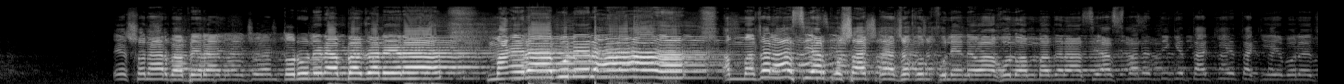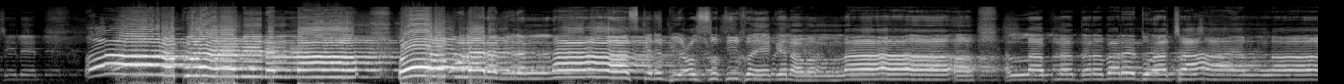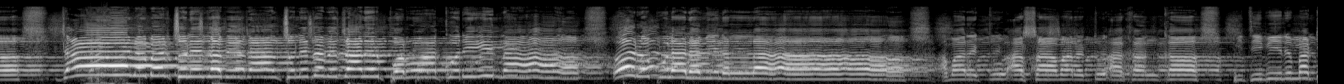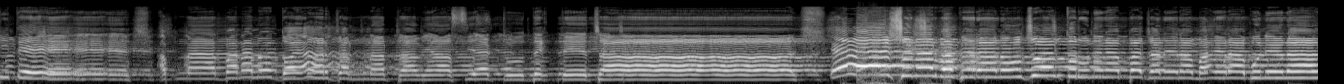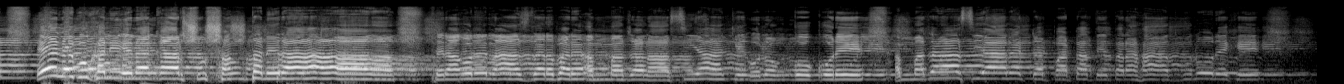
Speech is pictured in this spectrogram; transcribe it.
সোনার বাপেরা নৌজোয়ান তরুণের আব্বা জানেরা, মায়েরা, বোনেরা, আম্মা যারা আসিয়ার পোশাকটা যখন খুলে নেওয়া হলো, আম্মা যারা আসি আসমানের দিকে তাকিয়ে তাকিয়ে বলেছিলেন, ও রব্বুল আলামিন আল্লাহ, ও রব্বুল আলামিন আল্লাহ বিরস্তি হয়ে গেলাম, আল্লাহ। আল্লাহ আপনার দরবারে দোয়া চায় আল্লাহ। জান আমার চলে যাবে, জান চলে যাবে, জানের পরোয়া করি না। ও রব্বুল আলামিন, আল্লাহ। আমার একটু আশা, আমার একটু আকাঙ্ক্ষা, পৃথিবীর মাটিতে আপনার বানানো দয়ার জান্নাতটা আমি আসি একটু দেখতে চাই। এ সোনার বাপেরা নৌজোয়ান তরুণেরা বাজানেরা মায়েরা, বোনেরা, এ লেবুখালী এলাকার সুসন্তানেরা। ফেরাউনের রাজ দরবারে আম্মা জান আসিয়াকে অলঙ্গ করে, আম্মা জান আসিয়ার একটা পাটাতে তারা হাতগুলো রেখে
